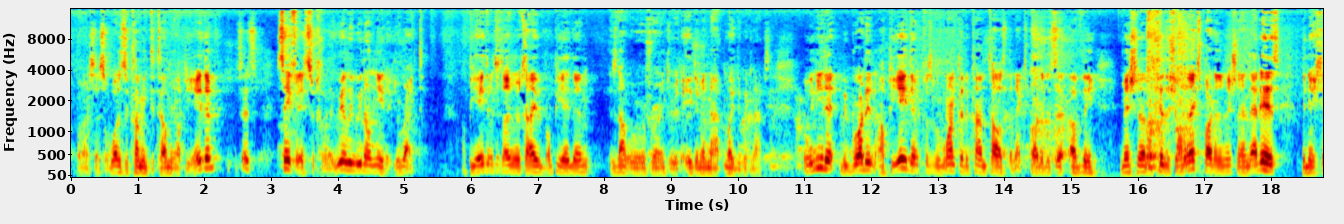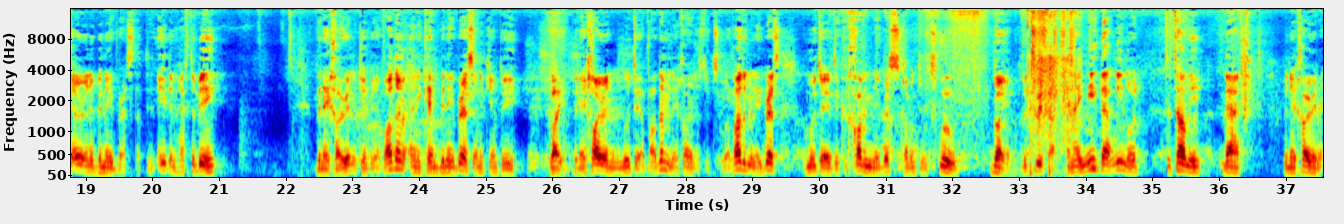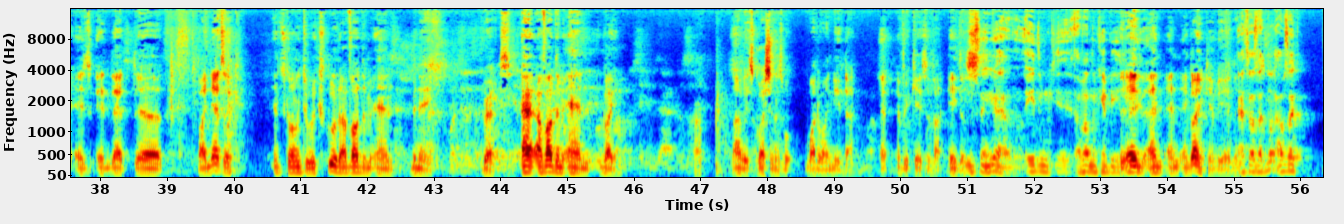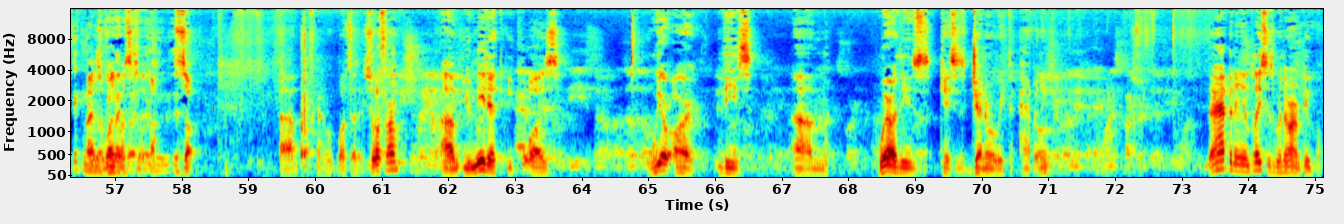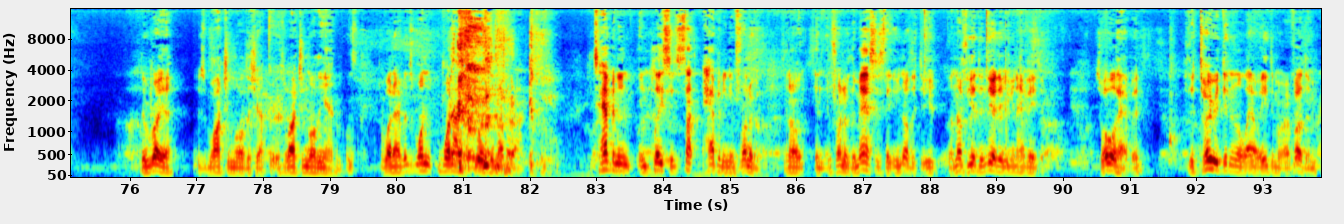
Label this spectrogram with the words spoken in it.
so what is it coming to tell me? Al Edim? It says, Sefer Itzrachalei. Really, we don't need it. You're right. Al Edim to tell chayiv. Al Edim is not what we're referring to with Edim and not Moed B'Knas. But we need it. We brought in Al Edim because we wanted to come tell us the next part of the of the Mishnah, the Chiddush of the next part of the Mishnah, and that is B'nei Cher and B'nei Bres. That the Edim have to be B'nei Chayrin, it can't be Avadim, and it can't B'nei Bris, and it can't be Goyim. B'nei Chayrin, the Mute Avadim, B'nei Chayrin is to exclude Avadim, B'nei Bris, the Mute of the Kachavim, B'nei Bris is coming to exclude Goyim. V'tzricha. And I need that limud to tell me that B'nei Chayrin is, that uh, by Nezik, it's going to exclude Avadim and B'nei Bris. Uh, Avadim and Goyim. Oh. Obvious question is, why do I need that? every case of Eidos. You're saying, yeah, Eidim, Avadim can't be Eidim. And, and, and Goyim can be Eidim. That's I was like, look, I was like, taking right, a look. So, what, like, what, what, oh, so um, what was that I saw from. Um, you need it because where are these um, where are these cases generally t- happening? They're happening in places where there aren't people. The roya is watching all the shepherds, watching all the animals, what happens? One one eye destroys another eye. It's happening in places. It's not happening in front of you know in, in front of the masses that you know that there are enough yidden there that you're going to have edim. So what will happen? If the Torah didn't allow edim or avadim,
